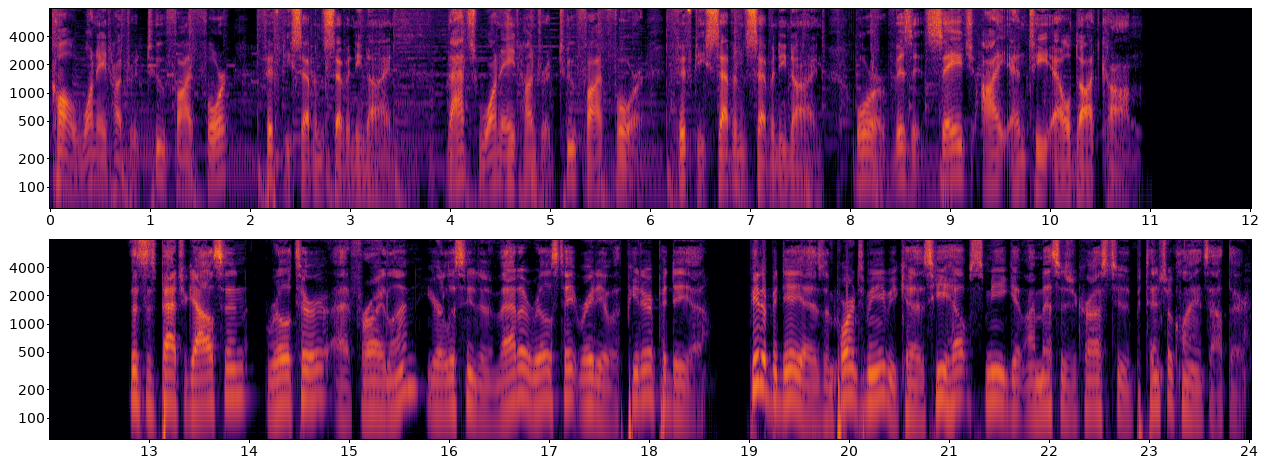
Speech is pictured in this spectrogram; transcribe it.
Call 1 800 254 5779. That's 1 800 254 5779 or visit sageintl.com. This is Patrick Allison, realtor at Ferrari Lund. You're listening to Nevada Real Estate Radio with Peter Padilla. Peter Padilla is important to me because he helps me get my message across to potential clients out there.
